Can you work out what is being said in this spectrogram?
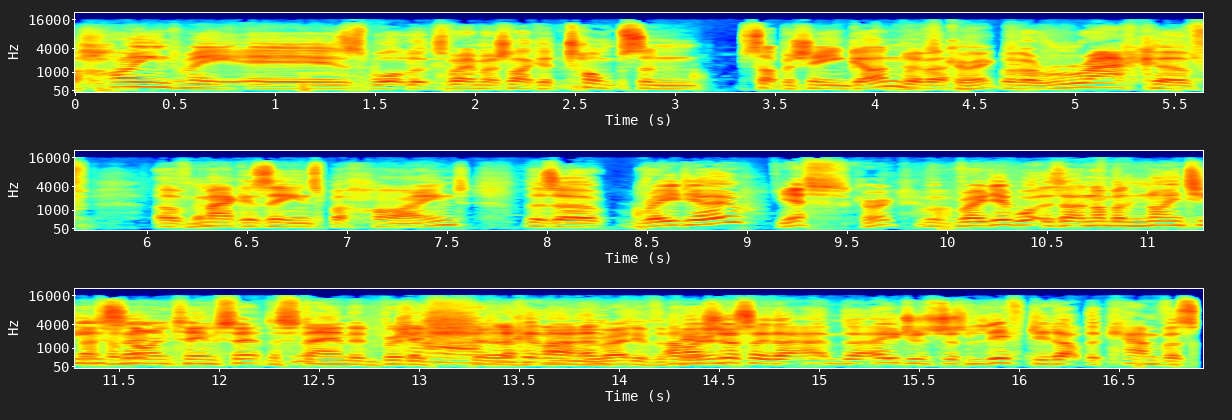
Behind me is what looks very much like a Thompson submachine gun with a correct. with a rack of of magazines behind. There's a radio. Yes, correct. Radio. What is that? A number nineteen. That's set? a 19 set, the standard British God, uh, look at that! And, radio of the and I should just say that um, the agents just lifted up the canvas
